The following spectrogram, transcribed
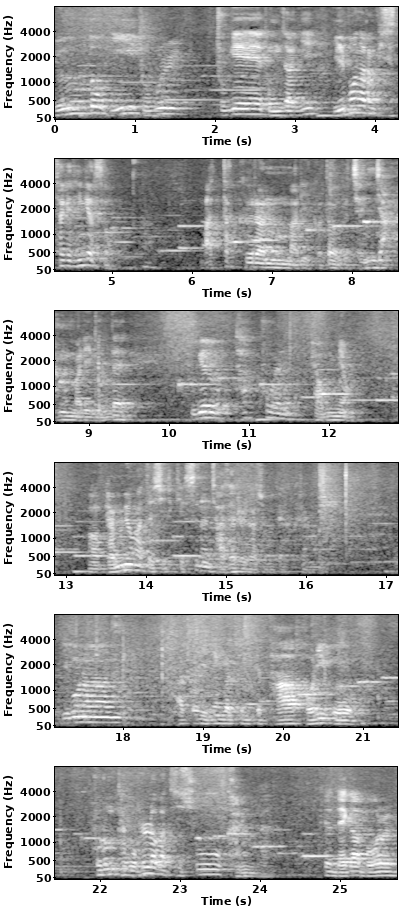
유독 이두두 개의 동작이 일본어랑 비슷하게 생겼어. 아타크라는 말이 있거든. 그 젠장하는 말이 있는데 두 개를 타쿠 해놓고 변명. 어, 변명하듯이 이렇게 쓰는 자세를 가지고 내가 거야. 이거는 아까 얘기한 것처럼 이렇게 다 버리고 구름 타고 흘러가듯이 쑥 가는 거야. 그래서 내가 뭘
